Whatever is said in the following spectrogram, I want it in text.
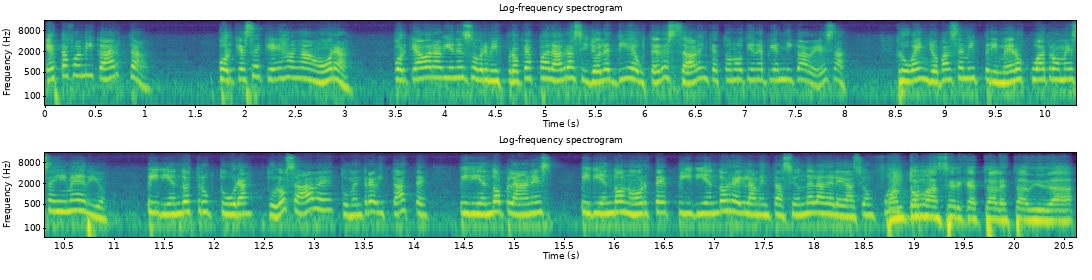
Esta fue mi carta. ¿Por qué se quejan ahora? ¿Por qué ahora vienen sobre mis propias palabras si yo les dije, ustedes saben que esto no tiene pies ni cabeza? Rubén, yo pasé mis primeros cuatro meses y medio pidiendo estructura, tú lo sabes, tú me entrevistaste, pidiendo planes, pidiendo norte, pidiendo reglamentación de la delegación. Fui ¿Cuánto yo. más cerca está la estadidad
